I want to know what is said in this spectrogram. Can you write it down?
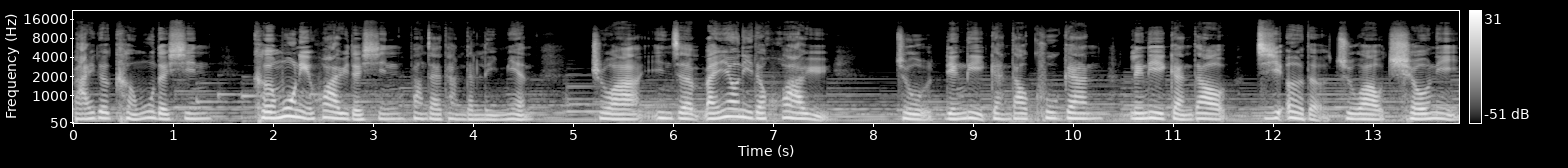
把一个渴慕的心、渴慕你话语的心放在他们的里面。主啊，因着没有你的话语，主灵里感到枯干，灵里感到饥饿的，主啊，求你。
